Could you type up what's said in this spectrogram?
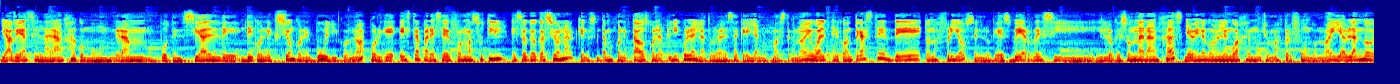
ya veas el naranja como un gran potencial de, de conexión con el público, ¿no? Porque este aparece de forma sutil, esto que ocasiona que nos sintamos conectados con la película y la naturaleza que ella nos muestra, ¿no? Igual el contraste de tonos fríos en lo que es verdes y, lo que son naranjas ya viene con un lenguaje mucho más profundo, ¿no? Y hablando,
